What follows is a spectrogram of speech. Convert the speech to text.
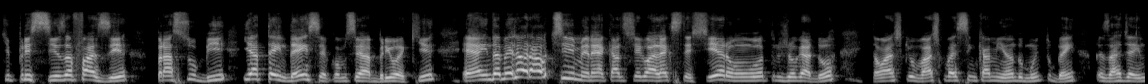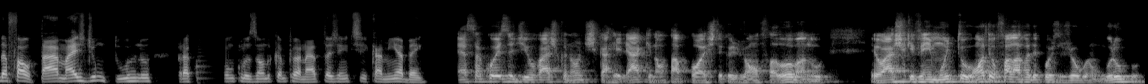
que precisa fazer para subir. E a tendência, como você abriu aqui, é ainda melhorar o time, né? Caso chegue o Alex Teixeira ou um outro jogador. Então, acho que o Vasco vai se encaminhando muito bem, apesar de ainda faltar mais de um turno para a conclusão do campeonato, a gente caminha bem essa coisa de o Vasco não descarrilhar, que não está posta, que o João falou, Manu, eu acho que vem muito. Ontem eu falava depois do jogo num grupo,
